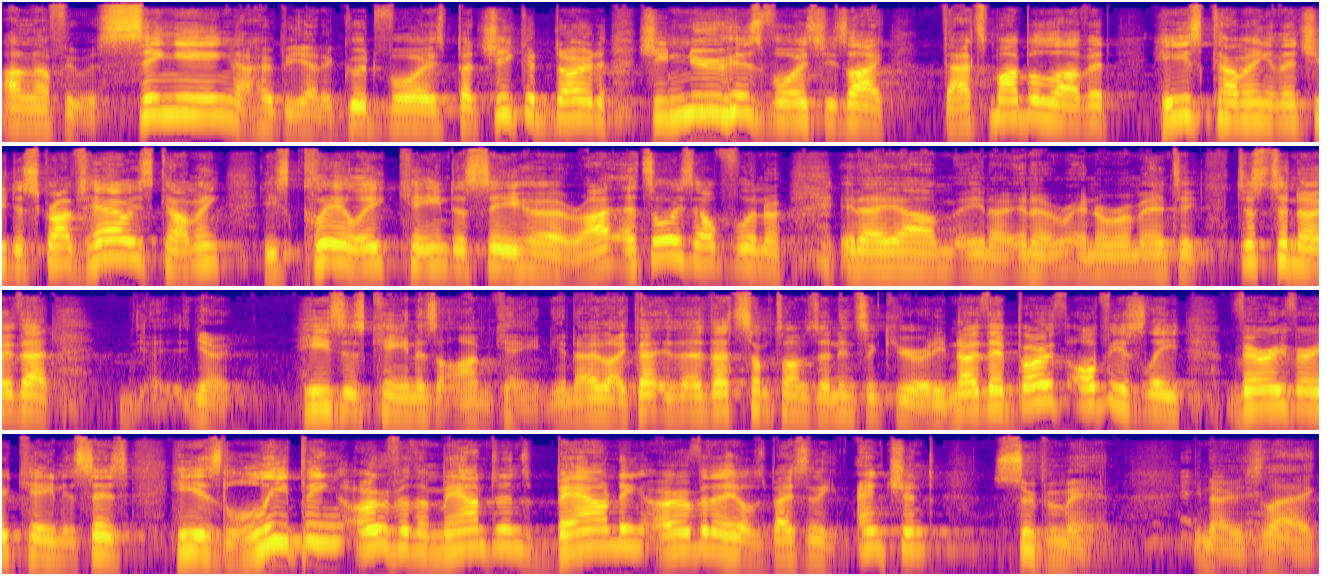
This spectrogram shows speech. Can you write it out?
I don't know if he was singing. I hope he had a good voice, but she could know, she knew his voice. She's like, That's my beloved. He's coming. And then she describes how he's coming. He's clearly keen to see her, right? That's always helpful in a, in a, um, you know, in a, in a romantic, just to know that, you know, he's as keen as I'm keen. You know, like that, that's sometimes an insecurity. No, they're both obviously very, very keen. It says he is leaping over the mountains, bounding over the hills, basically ancient Superman. You know, he's like,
